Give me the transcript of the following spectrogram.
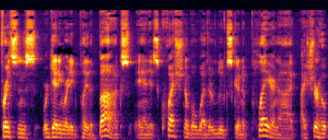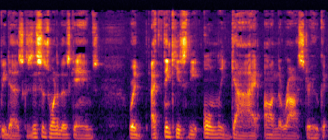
For instance, we're getting ready to play the Bucks, and it's questionable whether Luke's going to play or not. I sure hope he does, because this is one of those games where I think he's the only guy on the roster who can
